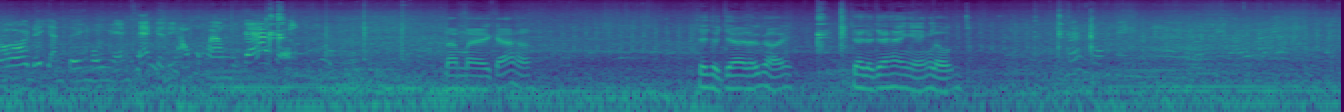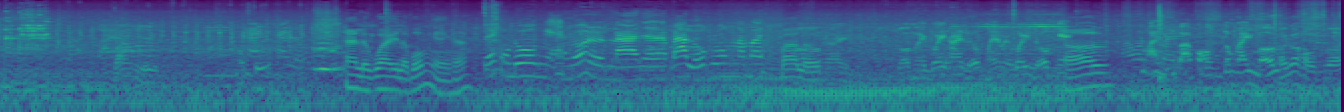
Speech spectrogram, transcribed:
Ơi, để dành tiền 10 ngàn sáng giờ đi học không ăn mua cá rồi. đam mê cá hả? Chơi trò chơi thử coi chơi trò chơi hai ngàn lượt. Bán gì một hai lượt quay là 4 ngàn hả? Để con đưa ngàn nữa là, là ba lượt luôn năm ơi. ba lượt. Rồi mày quay hai lượt mẹ mày quay lượt nha. Ờ. Phải mày bả còn trong đây mượn? Phải có hồn rồi.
